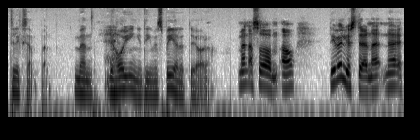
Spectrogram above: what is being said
Till exempel. Men det har ju ingenting med spelet att göra. Men alltså, ja. Det är väl just det där när, när ett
